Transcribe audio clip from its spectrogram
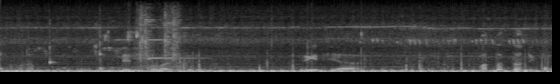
Aman abla. Dedi dolar istedim. Yürü git ya. Patlat lan dükkanı.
